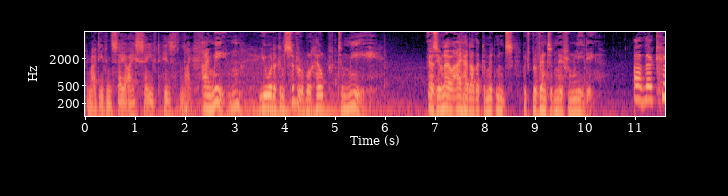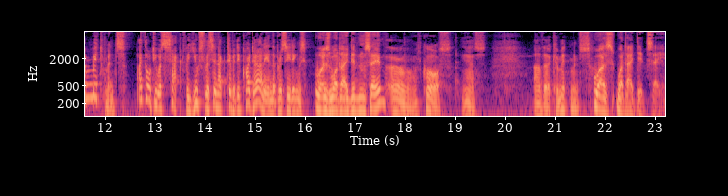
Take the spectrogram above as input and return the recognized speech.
You might even say I saved his life. I mean, you were a considerable help to me. As you know, I had other commitments which prevented me from leading. Other commitments? I thought you were sacked for useless inactivity quite early in the proceedings. Was what I didn't say? Oh, of course. Yes. Other commitments. Was what I did say.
